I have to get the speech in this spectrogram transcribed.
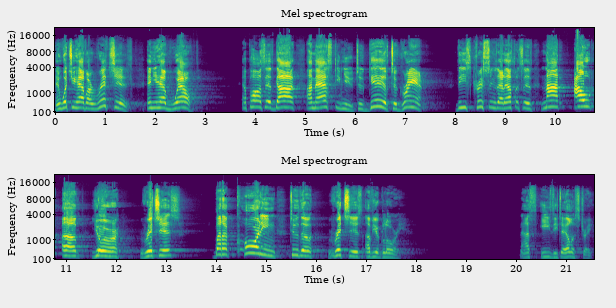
and what you have are riches, and you have wealth. And Paul says, God, I'm asking you to give, to grant these Christians at Ephesus not out of your riches, but according to the riches of your glory. Now, that's easy to illustrate.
